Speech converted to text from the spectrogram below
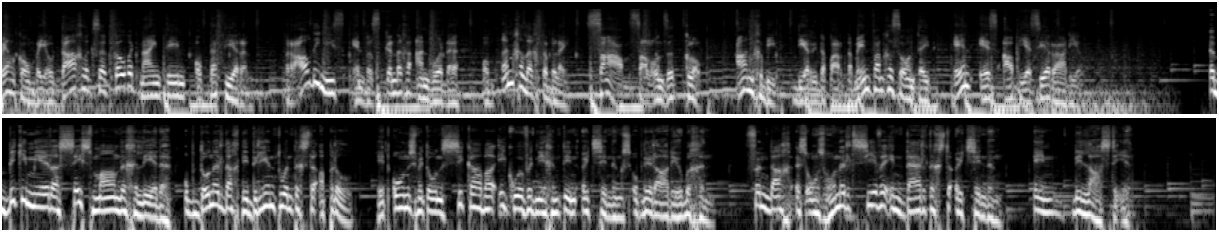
Welkom by jou daaglikse COVID-19 opdatering. Veral die nuus en wiskundige antwoorde om ingelig te bly. Saam sal ons dit klop. Aangebied deur die Departement van Gesondheid en SABC Radio. 'n Bietjie meer as 6 maande gelede, op Donderdag die 23ste April, het ons met ons Sikaba COVID-19 uitsendings op die radio begin. Vandag is ons 137ste uitsending en die laaste een.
